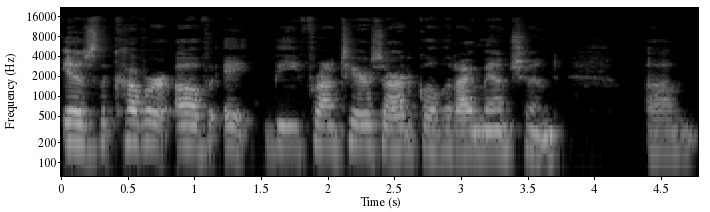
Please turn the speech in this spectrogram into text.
is the cover of a, the Frontiers article that I mentioned. Um,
